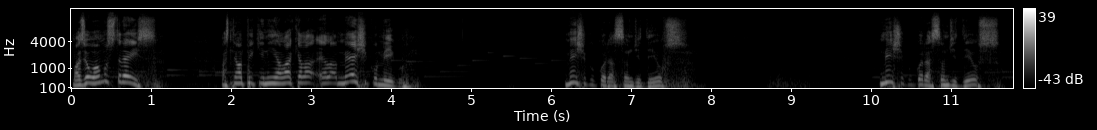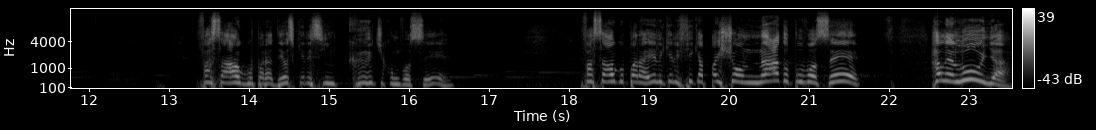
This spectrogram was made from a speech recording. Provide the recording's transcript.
Mas eu amo os três. Mas tem uma pequenininha lá que ela, ela mexe comigo. Mexe com o coração de Deus. Mexa com o coração de Deus. Faça algo para Deus que Ele se encante com você. Faça algo para Ele que Ele fique apaixonado por você. Aleluia!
